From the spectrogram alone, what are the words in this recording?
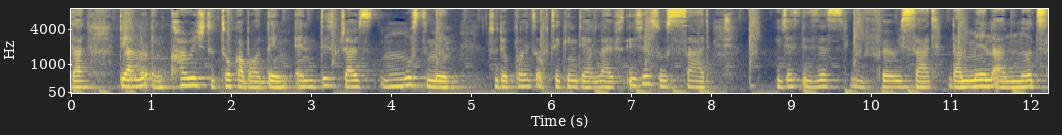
that they are not encouraged to talk about them, and this drives most men to the point of taking their lives. It's just so sad. It just it's just very sad that men are not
